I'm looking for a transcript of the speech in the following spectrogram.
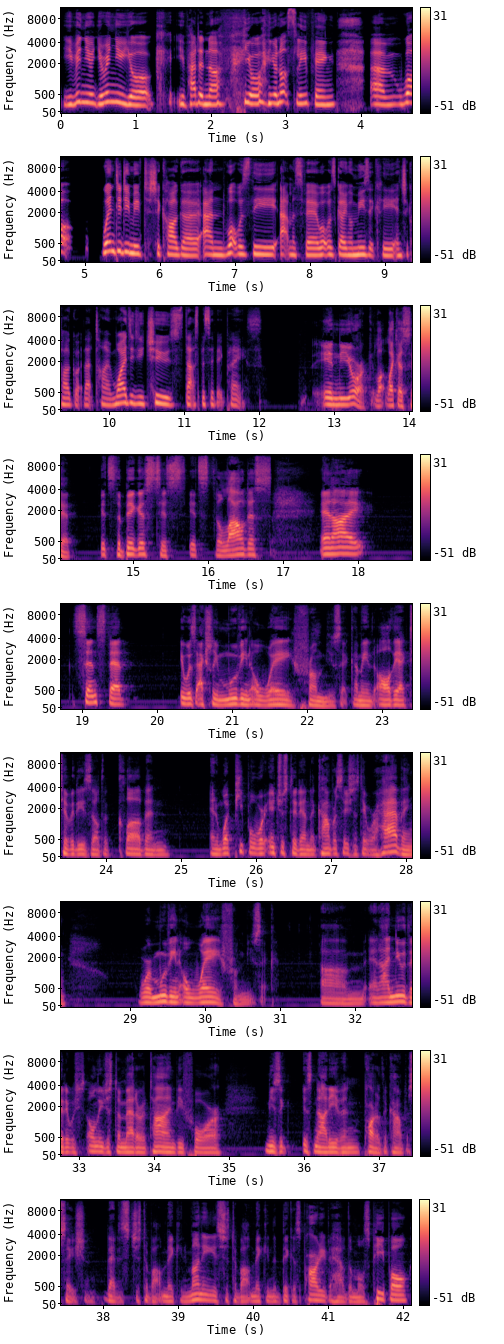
you've in you're in New York. You've had enough. You're you're not sleeping. Um, what? When did you move to Chicago, and what was the atmosphere? What was going on musically in Chicago at that time? Why did you choose that specific place? In New York, like I said, it's the biggest. It's it's the loudest, and I sense that it was actually moving away from music. I mean, all the activities of the club and and what people were interested in, the conversations they were having, were moving away from music. Um, and I knew that it was only just a matter of time before music is not even part of the conversation. That it's just about making money. It's just about making the biggest party to have the most people.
